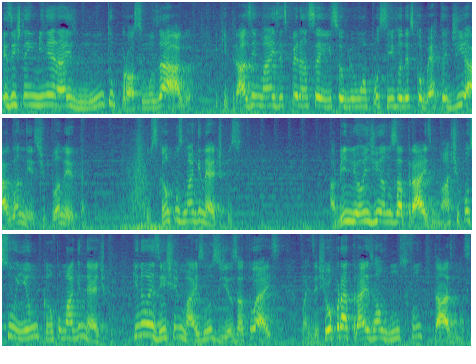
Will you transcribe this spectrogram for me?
existem minerais muito próximos à água e que trazem mais esperança aí sobre uma possível descoberta de água neste planeta. Os campos magnéticos. Há bilhões de anos atrás, Marte possuía um campo magnético, que não existe mais nos dias atuais, mas deixou para trás alguns fantasmas,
